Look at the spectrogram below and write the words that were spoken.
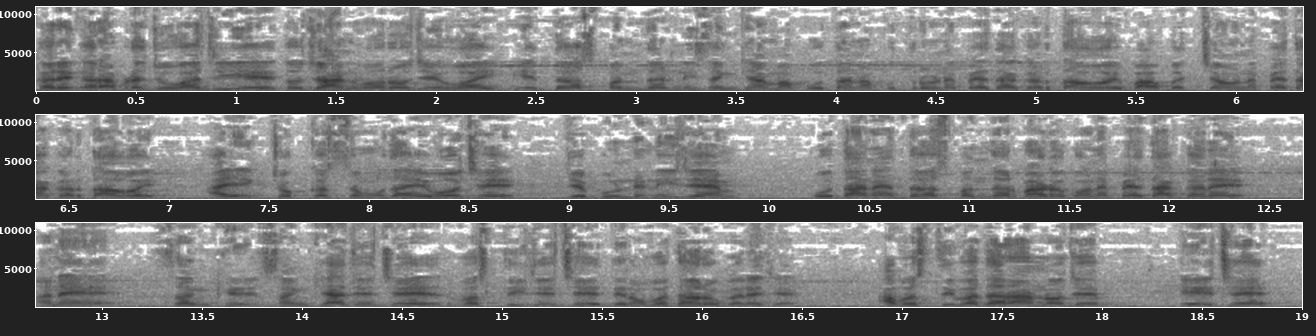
ખરેખર આપણે જોવા જઈએ તો જાનવરો જે હોય એ દસ પંદરની સંખ્યામાં પોતાના પુત્રોને પેદા કરતા હોય, બા બચ્ચાઓને પેદા કરતા હોય, આ એક ચોક્કસ સમુદાય એવો છે જે ભૂંડની જેમ પોતાને દસ, પંદર બાળકોને પેદા કરે અને સંખ્ય- જે છે, વસ્તી જે છે, તેનો વધારો કરે છે. આ વસ્તી વધારાનો જે એ છે,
